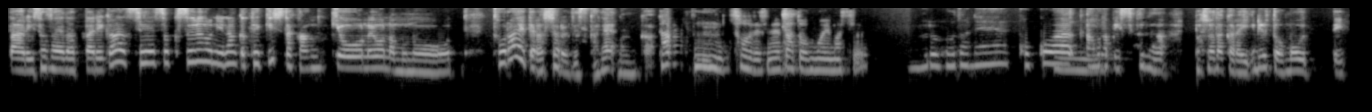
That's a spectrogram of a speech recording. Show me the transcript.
たりサザエだったりが生息するのになんか適した環境のようなものを捉えてらっしゃるんですかねなんか。うん、そうですねだと思います。なるほどね。ここはアワビ好きな場所だからいると思うって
